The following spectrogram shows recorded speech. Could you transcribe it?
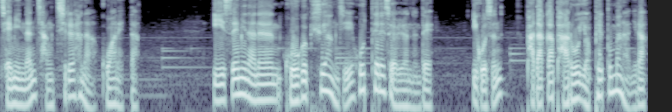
재미있는 장치를 하나 고안했다. 이 세미나는 고급 휴양지 호텔에서 열렸는데 이곳은 바닷가 바로 옆일 뿐만 아니라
